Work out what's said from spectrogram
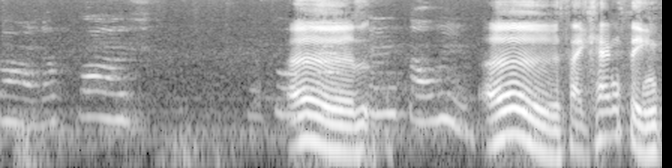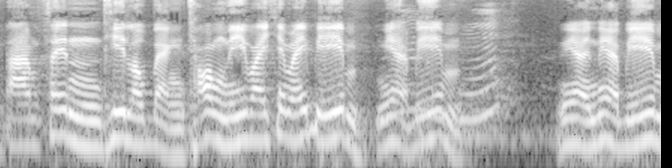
ก่อนแล้วก็แล้วก็เออเส้นตรงเออ ใส่แข้งสิงตามเส้นที่เราแบ่งช่องนี้ไว้ใช่ไหมบีม เนี่ยบีมหือเนี่ยเนี่ยบีม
